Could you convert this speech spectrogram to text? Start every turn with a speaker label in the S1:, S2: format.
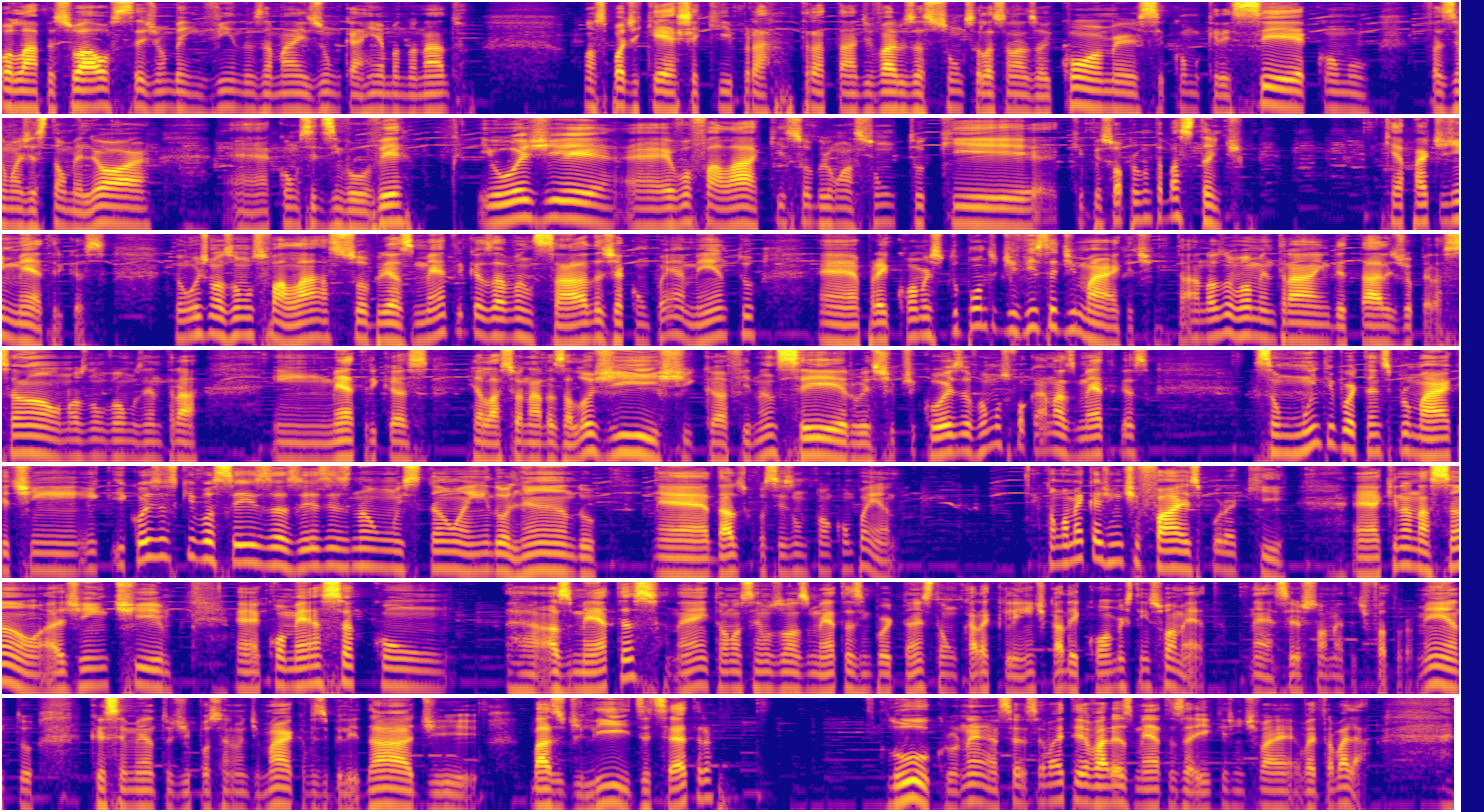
S1: Olá pessoal, sejam bem-vindos a mais um Carrinho Abandonado. Nosso podcast aqui para tratar de vários assuntos relacionados ao e-commerce, como crescer, como fazer uma gestão melhor, é, como se desenvolver. E hoje é, eu vou falar aqui sobre um assunto que, que o pessoal pergunta bastante, que é a parte de métricas. Então hoje nós vamos falar sobre as métricas avançadas de acompanhamento é, para e-commerce do ponto de vista de marketing. Tá? Nós não vamos entrar em detalhes de operação, nós não vamos entrar em métricas relacionadas à logística, financeiro, esse tipo de coisa. Vamos focar nas métricas que são muito importantes para o marketing e, e, coisas que vocês às vezes não estão ainda olhando, é, dados que vocês não estão acompanhando. Então, como é que a gente faz por aqui? É, aqui na Nação, a gente é, começa com é, as metas, né? Então nós temos umas metas importantes. Então cada cliente, cada e-commerce tem sua meta, né? Ser sua meta de faturamento, crescimento de posicionamento de marca, visibilidade, base de leads, etc. Lucro, né? Você vai ter várias metas aí que a gente vai, vai trabalhar.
